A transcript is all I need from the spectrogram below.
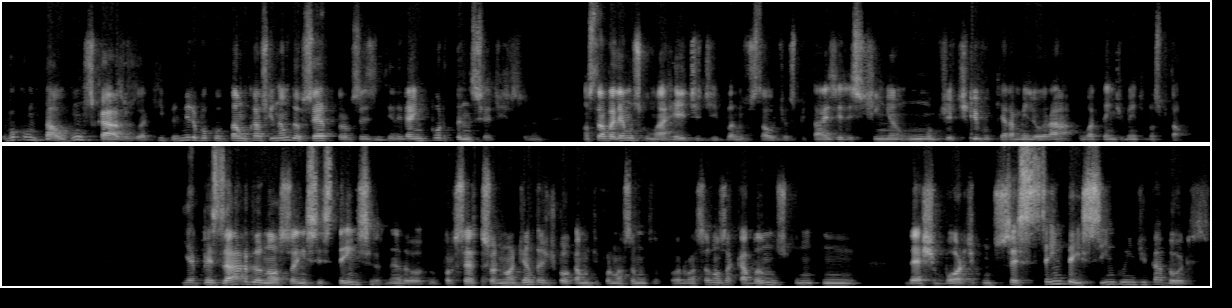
Eu vou contar alguns casos aqui. Primeiro, eu vou contar um caso que não deu certo para vocês entenderem a importância disso. Né? Nós trabalhamos com uma rede de planos de saúde de hospitais e eles tinham um objetivo que era melhorar o atendimento no hospital. E apesar da nossa insistência né, do, do, processo, não adianta a gente colocar muita informação, muita informação, nós acabamos com um dashboard com 65 indicadores.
